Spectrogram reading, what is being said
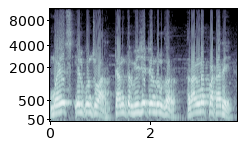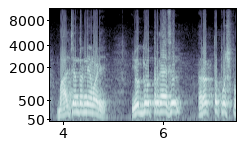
महेश एलकुंचवार त्यानंतर विजय तेंडुलकर रंगनाथ पठारे भालचंद्र नेमाडे. योग्य उत्तर काय असेल? रक्तपुष्प.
